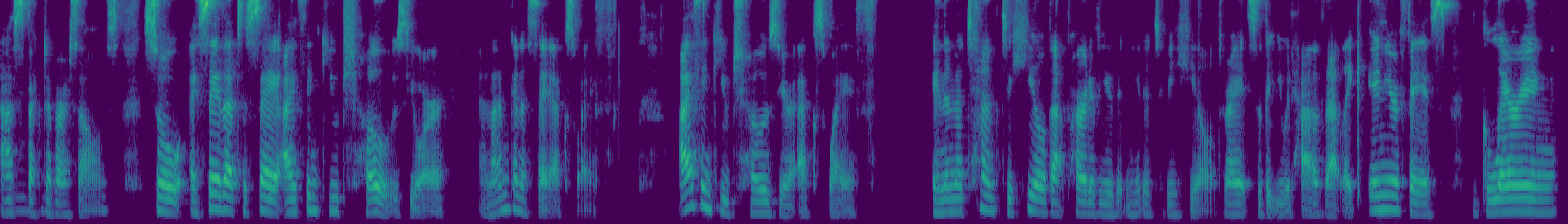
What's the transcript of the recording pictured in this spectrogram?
aspect of ourselves. So I say that to say, I think you chose your, and I'm going to say ex wife. I think you chose your ex wife in an attempt to heal that part of you that needed to be healed, right? So that you would have that like in your face, glaring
